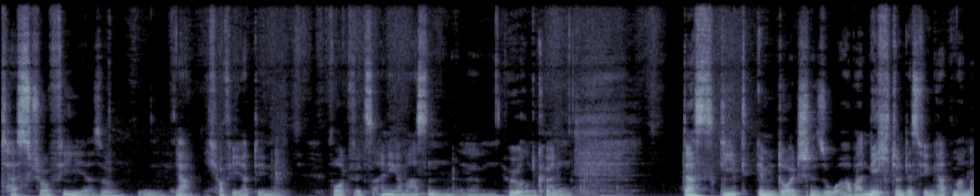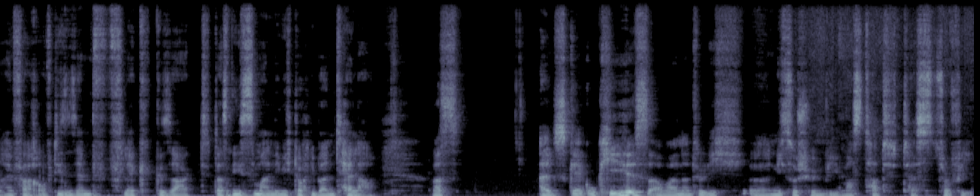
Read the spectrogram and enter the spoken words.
Testrophe. Also ja, ich hoffe, ihr habt den Wortwitz einigermaßen ähm, hören können. Das geht im Deutschen so aber nicht und deswegen hat man einfach auf diesen Senffleck gesagt, das nächste Mal nehme ich doch lieber einen Teller. Was als Gag okay ist, aber natürlich äh, nicht so schön wie Mustard Test Trophy.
